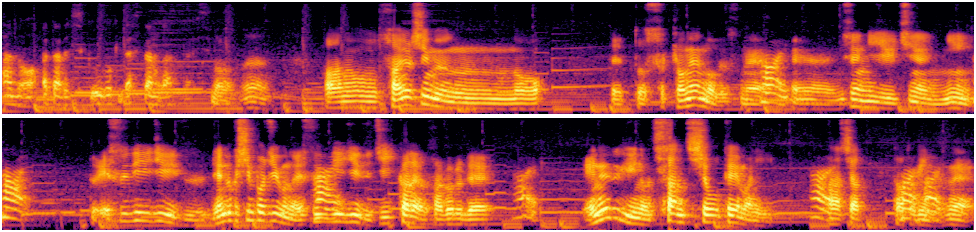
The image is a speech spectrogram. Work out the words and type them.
あの新しく動き出したのがあったりしなまるほどね。あの山陽新聞のえっとさ去年のですね、はい。えー2021年にす。はい。SDGs 連続シンポジウムの SDGs 地域課題を探るで、はい。エネルギーの地産地消をテーマにはい。話し合った時にですね、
